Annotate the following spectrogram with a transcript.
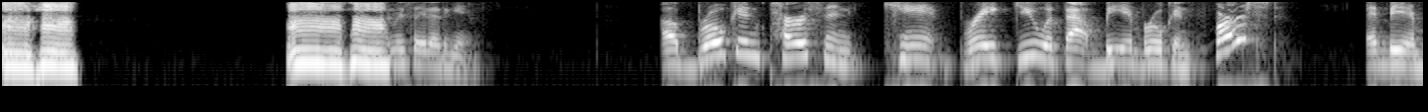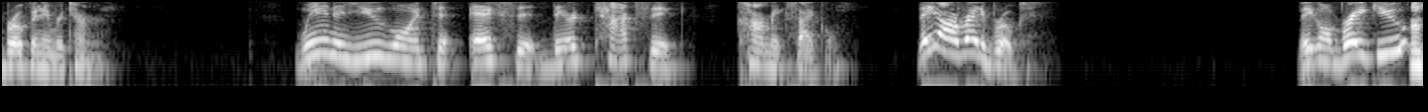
Mm-hmm. Mm. Mm-hmm. Let me say that again. A broken person can't break you without being broken first and being broken in return. When are you going to exit their toxic karmic cycle? They already broken. They gonna break you, Mm.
